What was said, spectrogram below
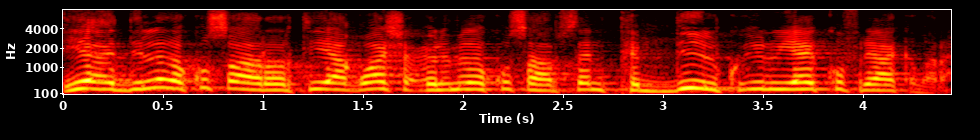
Iyo adilada ku soo aroortay iyo aqwaasha culimada ku saabsan tabdiilku inuu yahay kufri akbara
